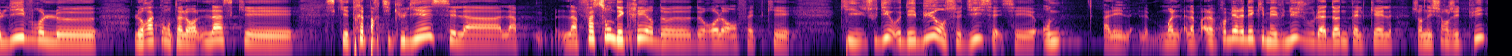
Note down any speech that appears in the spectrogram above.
livre le, raconte. Alors là, ce qui est, très particulier, c'est la, façon d'écrire de, Roland, en fait, qui je vous dis, au début, on se dit, c'est, allez, le- moi, la, première idée qui m'est venue, je vous la donne telle quelle, j'en ai changé depuis,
